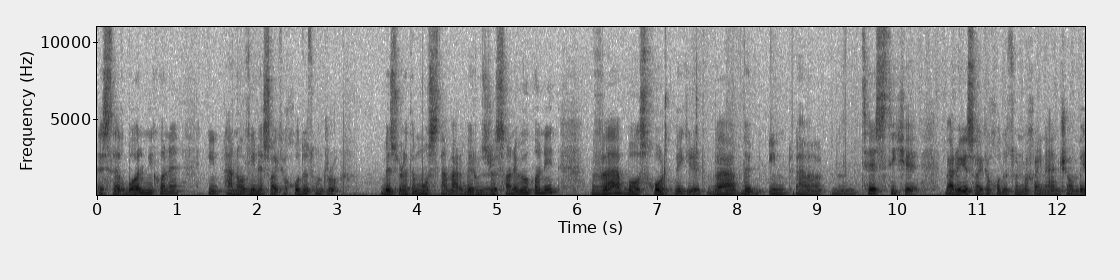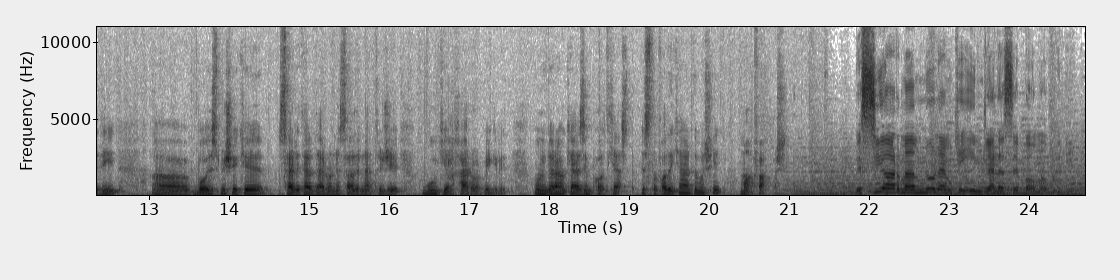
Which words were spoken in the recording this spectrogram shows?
استقبال می‌کنه. این عناوین سایت خودتون رو به صورت مستمر به روز رسانی بکنید و بازخورد بگیرید و به این تستی که برای سایت خودتون می‌خواین انجام بدید باعث میشه که سریعتر درون صدر نتیجه گوگل قرار بگیرید. امیدوارم که از این پادکست استفاده کرده باشید. موفق باشید. بسیار ممنونم که این جلسه با ما بودید.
